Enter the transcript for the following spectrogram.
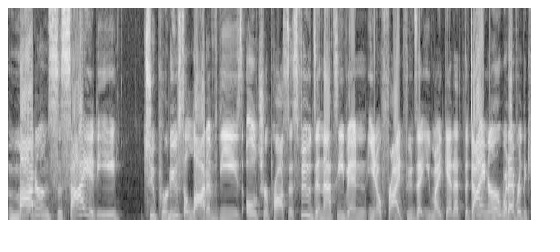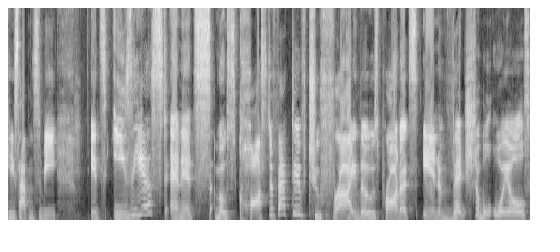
modern society, to produce a lot of these ultra processed foods, and that's even, you know, fried foods that you might get at the diner or whatever the case happens to be, it's easiest and it's most cost effective to fry those products in vegetable oils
